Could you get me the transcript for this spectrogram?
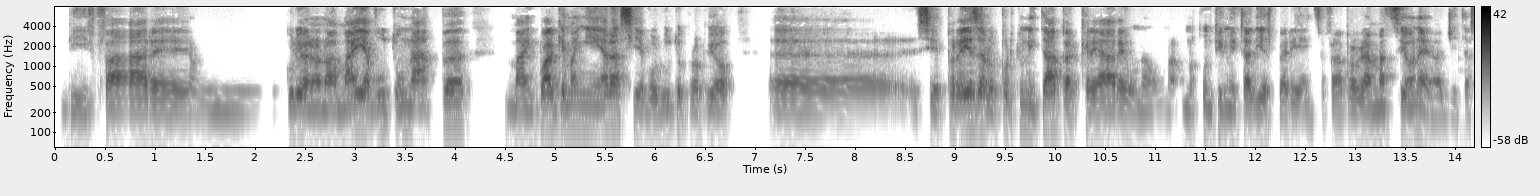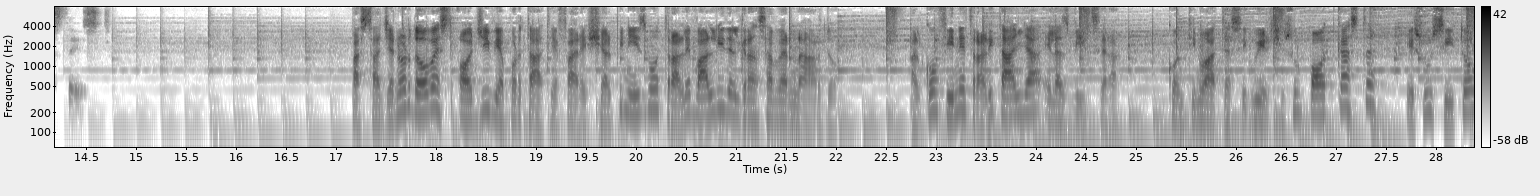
di fare Giulio non ha mai avuto un'app, ma in qualche maniera si è voluto proprio, eh, si è presa l'opportunità per creare una, una, una continuità di esperienza fra la programmazione e la gita stessa. Passaggi a nord-ovest oggi vi ha portati a fare sci alpinismo tra le valli del Gran San Bernardo, al confine tra l'Italia e la Svizzera. Continuate a seguirci sul podcast e sul sito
